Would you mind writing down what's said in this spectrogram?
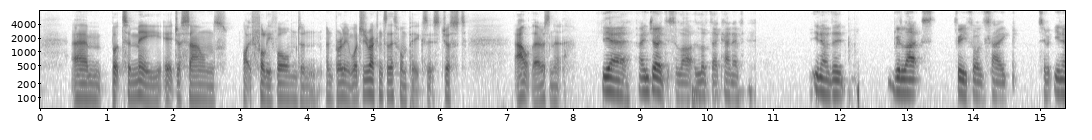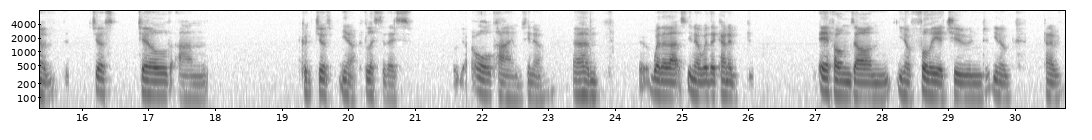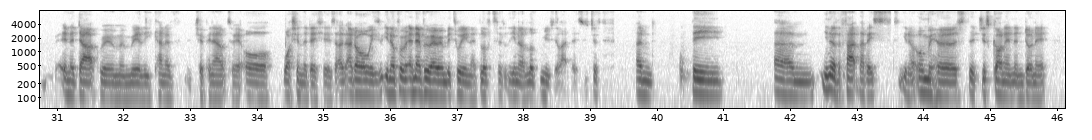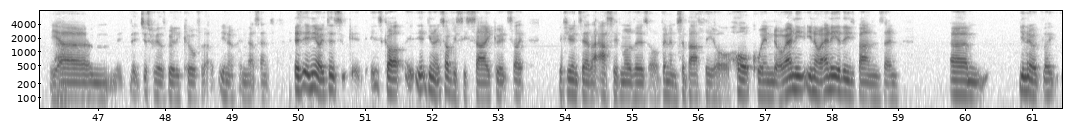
Um, but to me, it just sounds like fully formed and, and brilliant. What do you reckon to this one, Pete? Because it's just out there, isn't it? Yeah, I enjoyed this a lot. I love that kind of, you know, the relaxed free flow psych to you know, just chilled and could just you know could listen to this all times. You know, um, whether that's you know whether kind of earphones on, you know, fully attuned, you know, kind of in a dark room and really kind of tripping out to it or washing the dishes. I'd, I'd always, you know, and everywhere in between, I'd love to, you know, love music like this. It's just, and the, um, you know, the fact that it's, you know, unrehearsed, they've just gone in and done it. Yeah. Um, it, it just feels really cool for that, you know, in that sense. It, you know, it's, it's got, you know, it's obviously psych. It's like, if you're into like Acid Mothers or Vinum Sabbathi or Hawkwind or any, you know, any of these bands, then, um, you know, like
